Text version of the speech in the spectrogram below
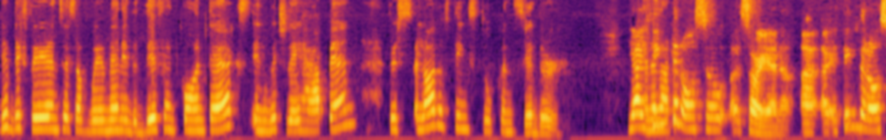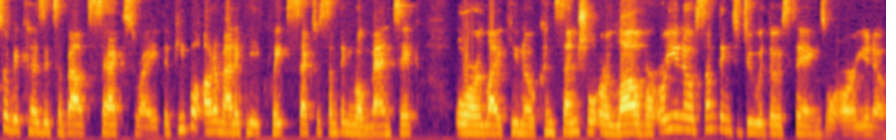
lived experiences of women in the different contexts in which they happen, there's a lot of things to consider. Yeah, I and think that also, uh, sorry, Ana, uh, I think that also because it's about sex, right? That people automatically equate sex with something romantic or like, you know, consensual or love or, or you know, something to do with those things or, or you know,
